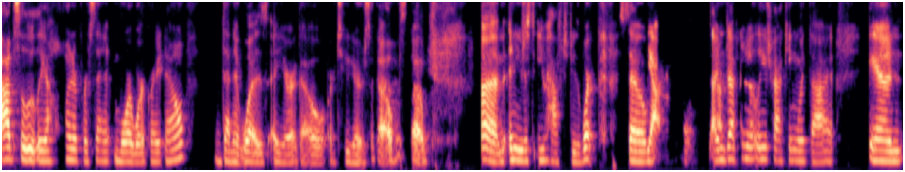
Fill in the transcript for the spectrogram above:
absolutely a hundred percent more work right now than it was a year ago or two years ago. So um and you just you have to do the work. So yeah. I'm definitely tracking with that. And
